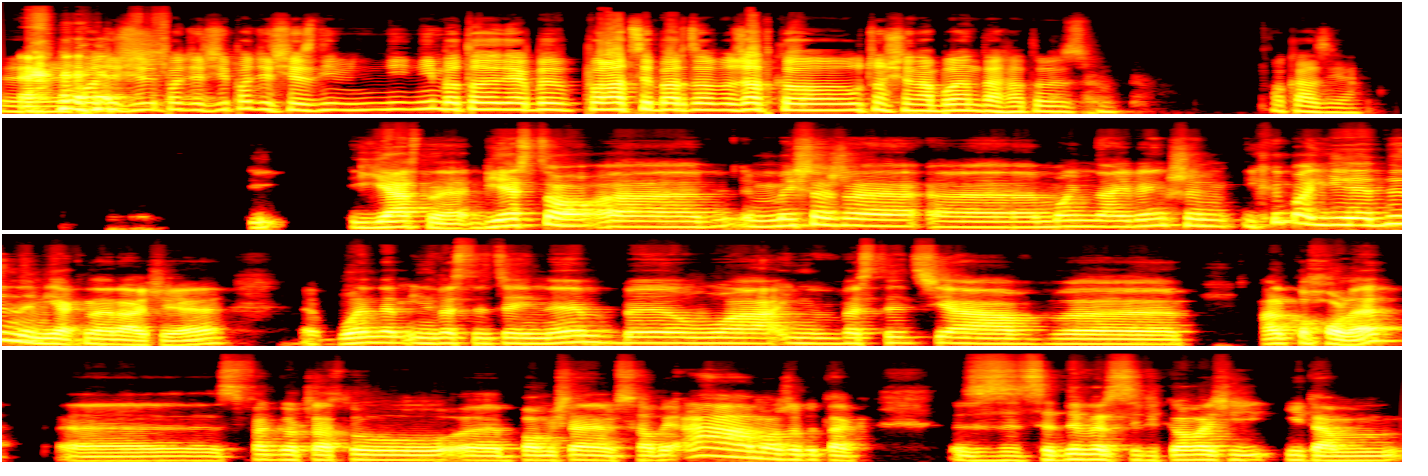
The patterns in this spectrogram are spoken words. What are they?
y, podziel, się, podziel, się, podziel się z nim, nim, bo to jakby Polacy bardzo rzadko uczą się na błędach, a to jest okazja. Jasne. Wiesz co, e, myślę, że e, moim największym i chyba jedynym jak na razie błędem inwestycyjnym była inwestycja w alkohole. E, swego czasu pomyślałem sobie, a może by tak zdywersyfikować i, i tam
